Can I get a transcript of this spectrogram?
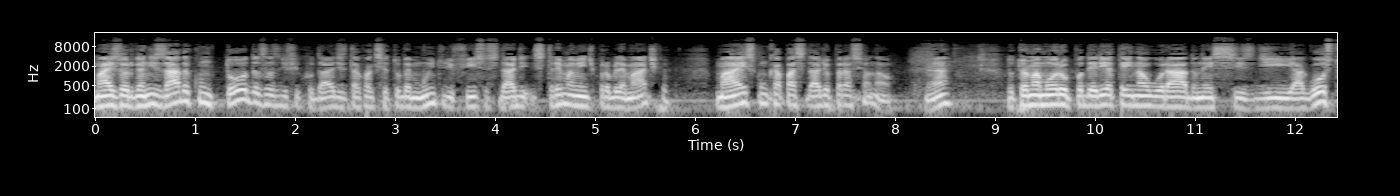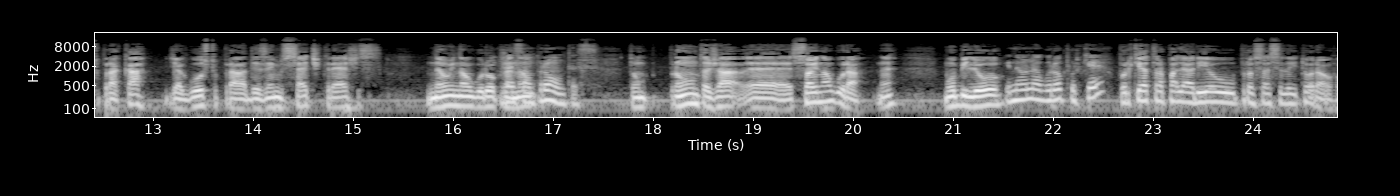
mais organizada, com todas as dificuldades. Itacoaxetuba é muito difícil, cidade extremamente problemática, mas com capacidade operacional. Né? Dr. Mamoro poderia ter inaugurado nesses de agosto para cá, de agosto para dezembro, sete creches. Não inaugurou para não. estão prontas? Estão prontas já, é só inaugurar, né? Mobiliou, E não inaugurou por quê? porque atrapalharia o processo eleitoral.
